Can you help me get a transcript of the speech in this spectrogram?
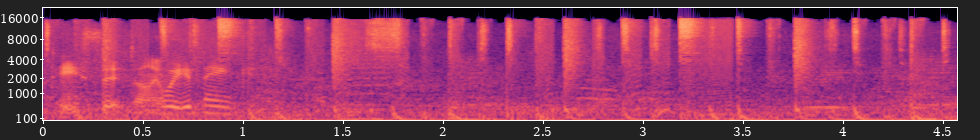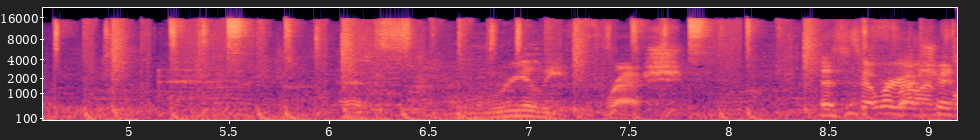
Taste it. Tell me what you think. That's really fresh. This is what the we're going freshest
